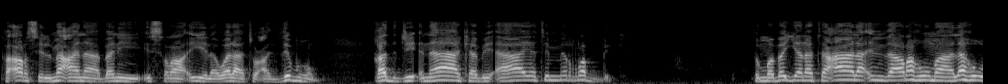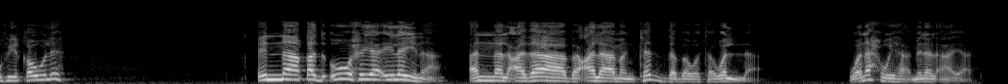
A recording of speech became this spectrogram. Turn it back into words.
فأرسل معنا بني إسرائيل ولا تعذبهم. قد جئناك بآية من ربك. ثم بين تعالى إنذارهما له في قوله إنا قد أوحي إلينا أن العذاب على من كذب وتولى ونحوها من الآيات.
